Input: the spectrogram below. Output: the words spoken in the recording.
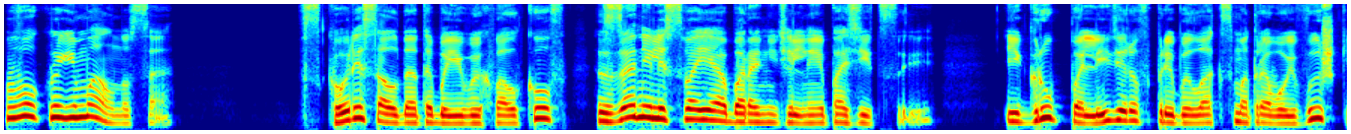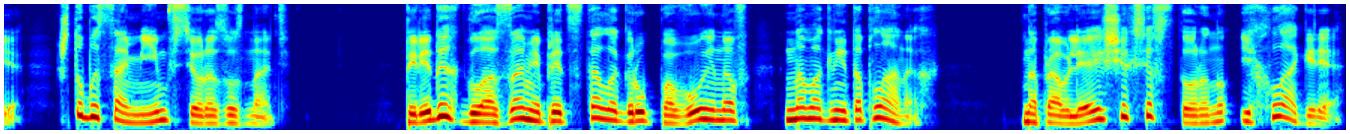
в округе Малнуса. Вскоре солдаты боевых волков заняли свои оборонительные позиции, и группа лидеров прибыла к смотровой вышке, чтобы самим все разузнать. Перед их глазами предстала группа воинов на магнитопланах, направляющихся в сторону их лагеря.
